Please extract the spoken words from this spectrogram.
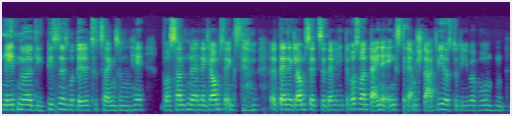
nicht nur die Businessmodelle zu zeigen, sondern hey, was sind denn deine Glaubensängste, deine Glaubenssätze dahinter? Was waren deine Ängste am Start? Wie hast du die überwunden?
